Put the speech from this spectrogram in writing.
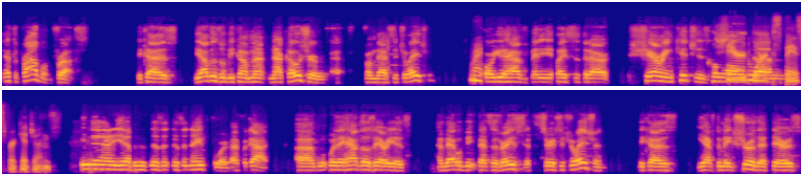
that's a problem for us because the ovens will become not, not kosher uh, from that situation. Right. Or you have many places that are sharing kitchens called Shared uh, workspace for kitchens. Yeah, yeah, but there's a, there's a name for it. I forgot uh, where they have those areas, and that would be that's a very it's a serious situation because you have to make sure that there's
